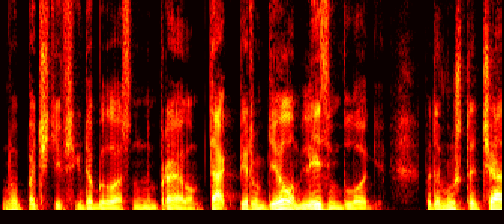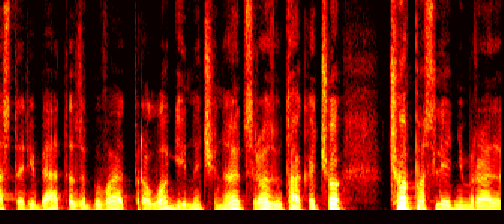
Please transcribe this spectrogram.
ну, почти всегда было основным правилом. Так, первым делом лезем в логи. Потому что часто ребята забывают про логи и начинают сразу так, а что что последним раз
